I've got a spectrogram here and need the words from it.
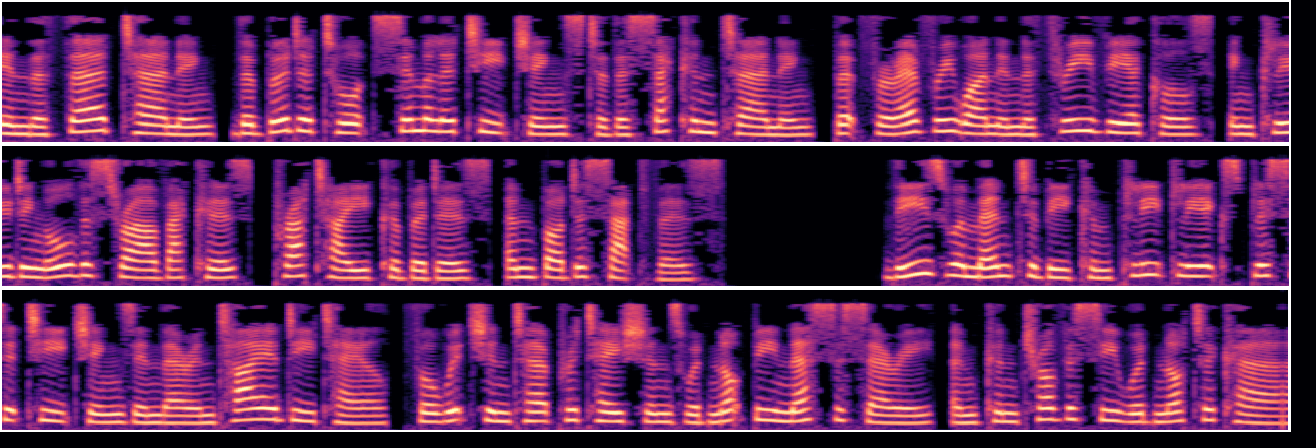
In the third turning, the Buddha taught similar teachings to the second turning, but for everyone in the three vehicles, including all the Sravakas, Pratyekabuddhas, and Bodhisattvas. These were meant to be completely explicit teachings in their entire detail, for which interpretations would not be necessary, and controversy would not occur.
